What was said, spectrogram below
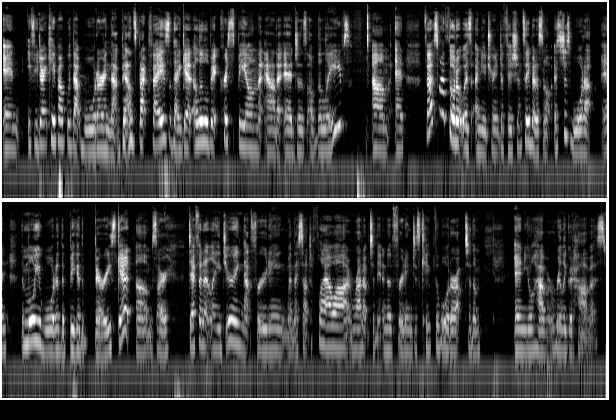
And if you don't keep up with that water in that bounce back phase, they get a little bit crispy on the outer edges of the leaves. Um, and first I thought it was a nutrient deficiency, but it's not. It's just water. And the more you water, the bigger the berries get. Um, so definitely during that fruiting, when they start to flower, right up to the end of the fruiting, just keep the water up to them and you'll have a really good harvest.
